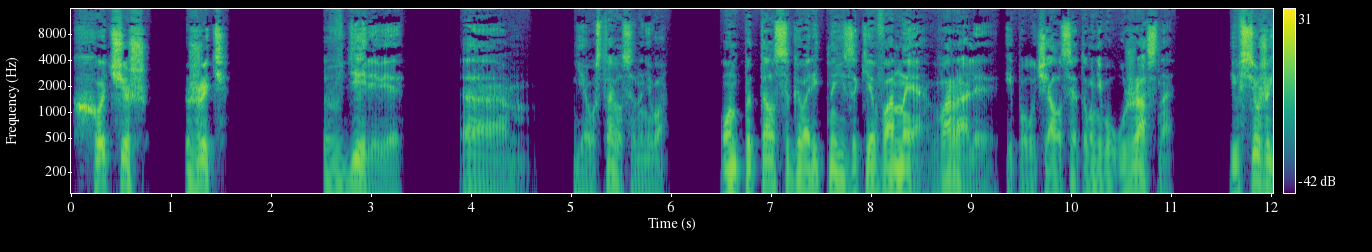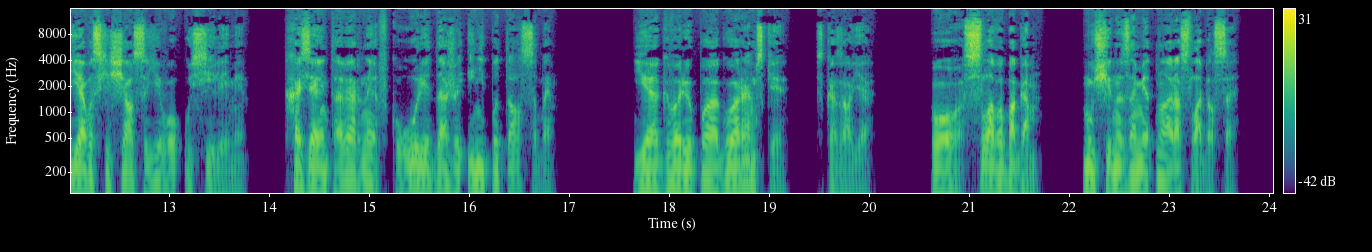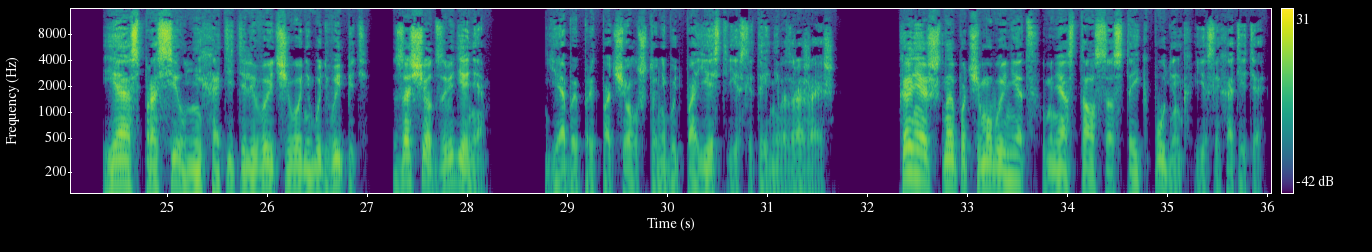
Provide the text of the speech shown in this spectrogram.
«Хочешь жить?» «В дереве». А, я уставился на него. Он пытался говорить на языке ване, варале, и получалось это у него ужасно. И все же я восхищался его усилиями. Хозяин таверны в Кууре даже и не пытался бы. «Я говорю по агуаремски. — сказал я. «О, слава богам!» Мужчина заметно расслабился. «Я спросил, не хотите ли вы чего-нибудь выпить за счет заведения?» «Я бы предпочел что-нибудь поесть, если ты не возражаешь». «Конечно, почему бы и нет. У меня остался стейк-пудинг, если хотите».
